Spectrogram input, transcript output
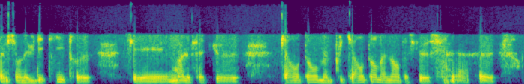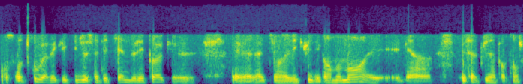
Même, si on a eu des titres, c'est moi le fait que 40 ans, même plus de 40 ans maintenant, parce que euh, on se retrouve avec l'équipe de Saint-Etienne de l'époque, euh, qui on a vécu des grands moments, et, bien c'est ça le plus important, je.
